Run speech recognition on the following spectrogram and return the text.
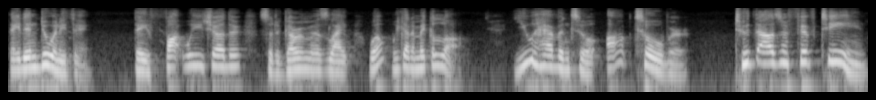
They didn't do anything. They fought with each other, so the government was like, well, we got to make a law. You have until October 2015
